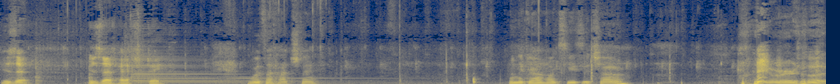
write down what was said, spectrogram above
Is that is that hatch day? What's a hatch day? When the groundhog sees its shadow? Never heard of a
